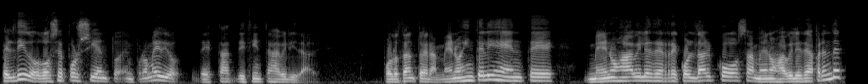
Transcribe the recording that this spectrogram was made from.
perdido 12% en promedio de estas distintas habilidades. Por lo tanto, eran menos inteligentes, menos hábiles de recordar cosas, menos hábiles de aprender.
